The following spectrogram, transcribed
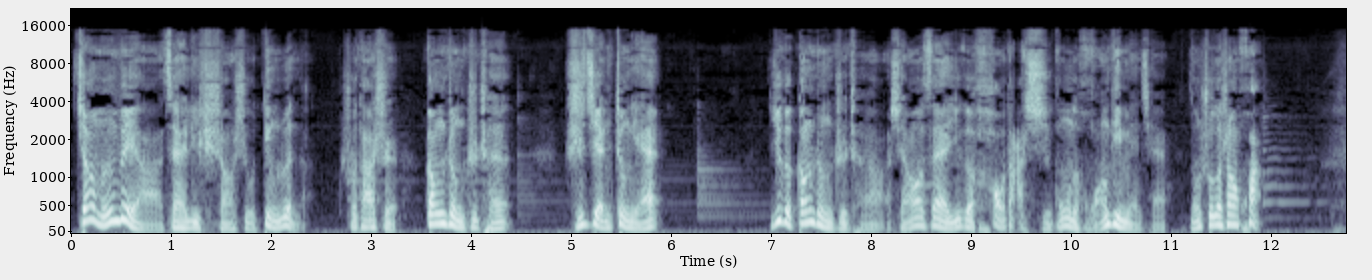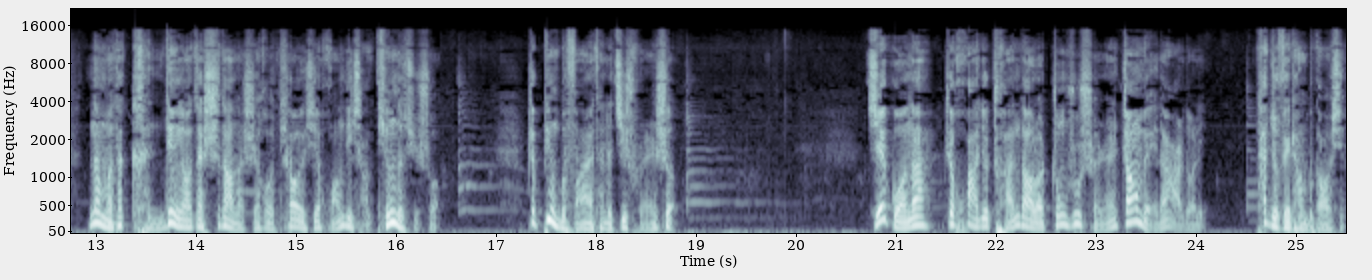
姜文蔚啊，在历史上是有定论的，说他是刚正之臣，直谏正言。一个刚正之臣啊，想要在一个好大喜功的皇帝面前能说得上话。那么他肯定要在适当的时候挑一些皇帝想听的去说，这并不妨碍他的基础人设。结果呢，这话就传到了中书舍人张伟的耳朵里，他就非常不高兴，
